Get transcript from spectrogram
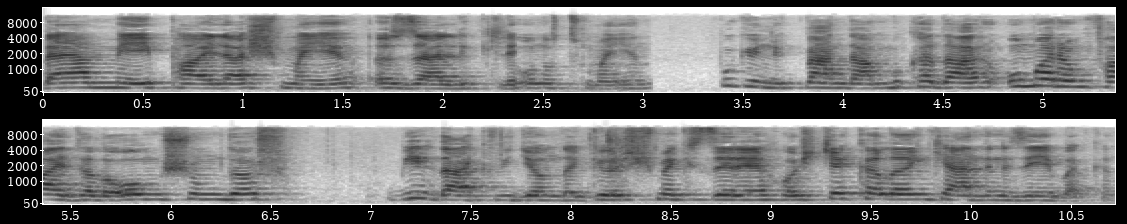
Beğenmeyi, paylaşmayı özellikle unutmayın. Bugünlük benden bu kadar. Umarım faydalı olmuşumdur. Bir dahaki videomda görüşmek üzere. Hoşçakalın. Kendinize iyi bakın.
